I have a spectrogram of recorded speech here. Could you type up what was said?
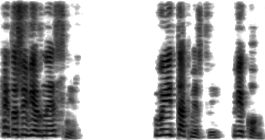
это же верная смерть. Вы и так мертвы, Виконт.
